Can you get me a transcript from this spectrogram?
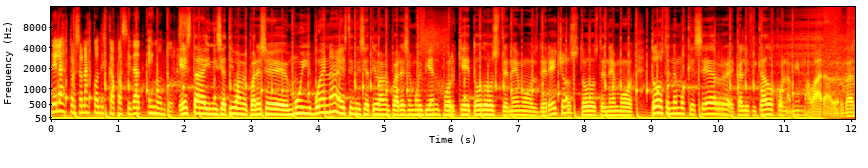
de las personas con discapacidad en Honduras. Esta iniciativa me parece muy buena, esta iniciativa me parece muy bien porque todos tenemos derechos, todos tenemos, todos tenemos que ser calificados con la misma vara, ¿verdad?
